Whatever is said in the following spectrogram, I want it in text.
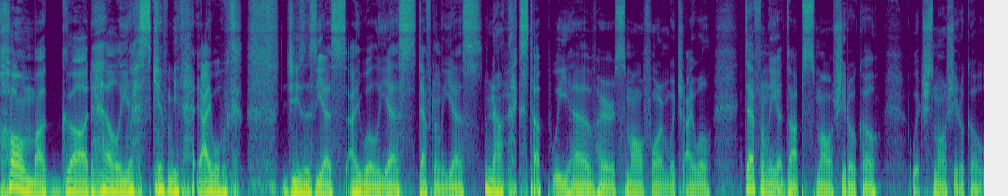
Oh my god, hell yes, give me that. I will. Jesus, yes, I will, yes, definitely yes. Now, next up, we have her small form, which I will definitely adopt small Shiroko. Which small Shiroko?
